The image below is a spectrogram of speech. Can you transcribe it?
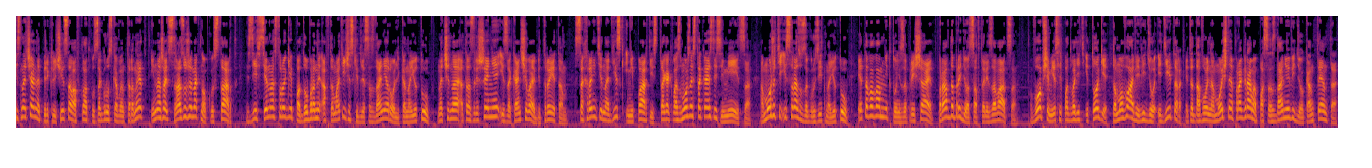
изначально переключиться во вкладку «Загрузка в интернет» и нажать сразу же на кнопку «Старт». Здесь все настройки подобраны автоматически для создания ролика на YouTube, начиная от разрешения и заканчивая битрейтом. Сохраните на диск и не парьтесь, так как возможность такая здесь имеется. А можете и сразу загрузить на YouTube. Этого вам никто не запрещает, правда придется авторизоваться. В общем, если подводить итоги, то Movavi Video Editor это довольно мощная программа по созданию видеоконтента.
